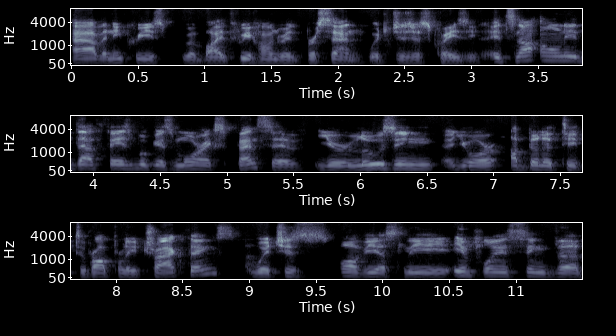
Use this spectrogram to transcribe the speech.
have an increase by 300%, which is just crazy. It's not only that Facebook is more expensive, you're losing your ability to properly track things, which is obviously influencing the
